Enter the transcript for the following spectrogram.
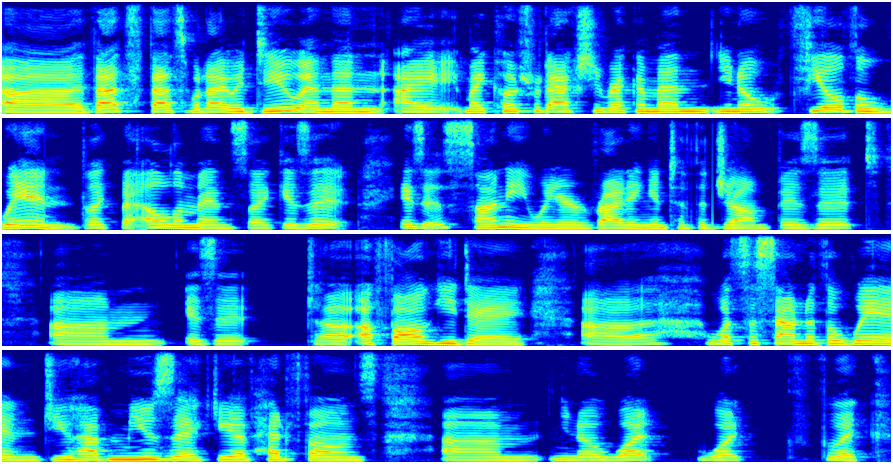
uh, that's that's what I would do. And then I my coach would actually recommend you know feel the wind, like the elements. Like is it is it sunny when you're riding into the jump? Is it um, is it a foggy day uh, what's the sound of the wind do you have music do you have headphones um, you know what what like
